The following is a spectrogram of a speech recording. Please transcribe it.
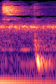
Thank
